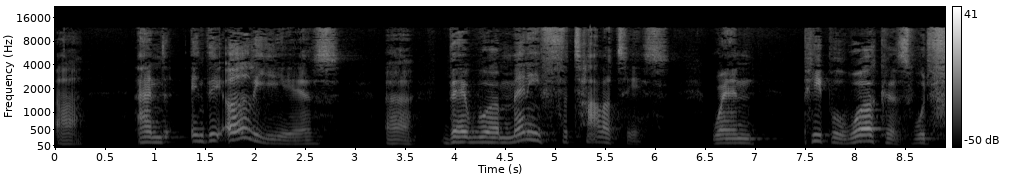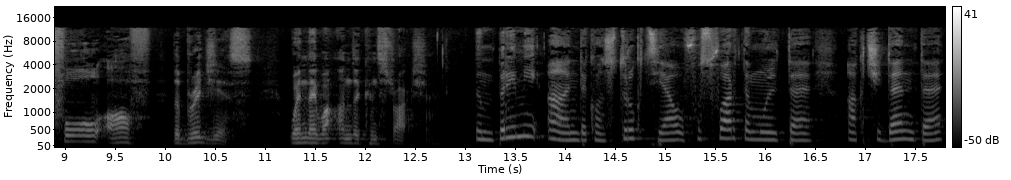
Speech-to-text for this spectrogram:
Uh, and in the early years, uh, there were many fatalities when people, workers, would fall off the bridges when they were under construction. În primii ani de construcție au fost foarte multe accidente,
